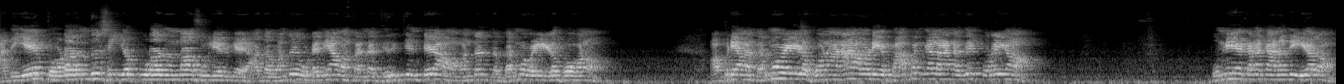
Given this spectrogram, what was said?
அதையே தொடர்ந்து செய்யக்கூடாதுன்னு தான் சொல்லியிருக்கேன். அதை வந்து உடனே அவன் தன்னை திருத்தின்ட்டு அவன் வந்து இந்த தர்ம வழியில் போகணும். அப்படி அவன் தர்ம வழியில் போனான்னா அவனுடைய பாப்பங்களானது குறையும். புண்ணிய கணக்கானது ஏறும்.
